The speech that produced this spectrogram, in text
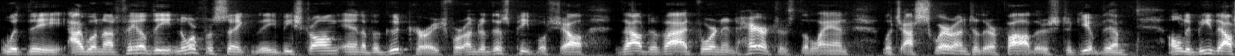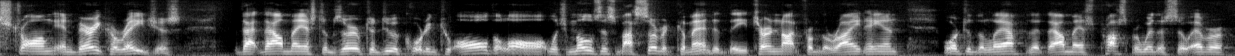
with thee. I will not fail thee nor forsake thee. Be strong and of a good courage, for under this people shall thou divide for an inheritance the land which I swear unto their fathers to give them. Only be thou strong and very courageous, that thou mayest observe to do according to all the law which Moses my servant commanded thee. Turn not from the right hand or to the left, that thou mayest prosper whithersoever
